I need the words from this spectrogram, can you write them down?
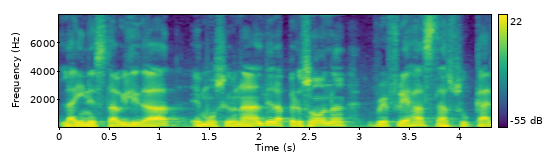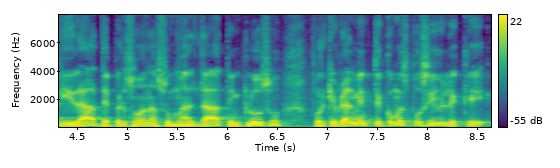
la inestabilidad emocional de la persona, refleja hasta su calidad de persona, su maldad incluso, porque realmente cómo es posible que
